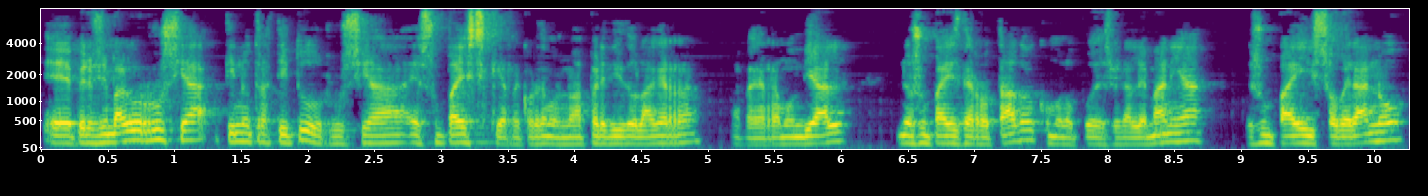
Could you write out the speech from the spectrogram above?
Eh, pero sin embargo, Rusia tiene otra actitud. Rusia es un país que, recordemos, no ha perdido la guerra, la guerra mundial, no es un país derrotado, como lo puede ser Alemania, es un país soberano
